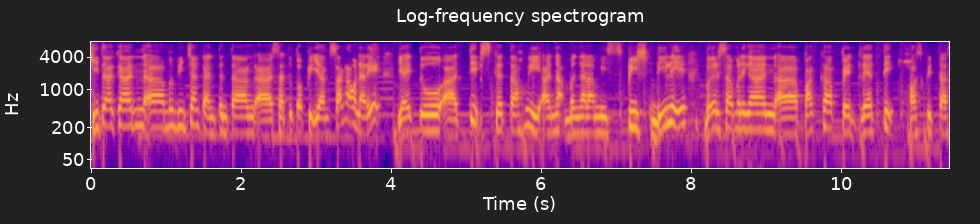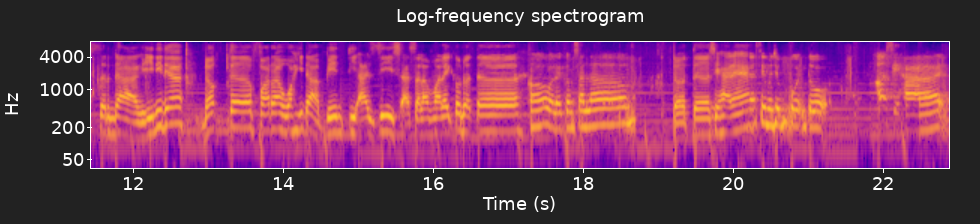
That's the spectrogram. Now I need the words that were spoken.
kita akan uh, membincangkan tentang uh, satu topik yang sangat menarik iaitu uh, tips ketahui anak mengalami speech delay bersama dengan uh, pakar pediatrik Hospital Serdang. Ini dia Dr. Farah Wahida binti Aziz. Assalamualaikum Doktor. Oh, Waalaikumsalam. Doktor sihat eh? Terima kasih menjemput untuk Ah, sihat.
